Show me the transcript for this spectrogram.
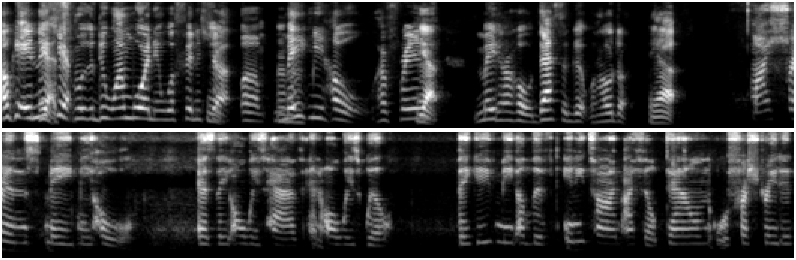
Okay, and this Yes. year we're gonna do one more, and then we'll finish Yeah. up. Um, Mhm. made me whole. Her friends Yeah. made her whole. That's a good one. Hold on. Yeah. My friends made me whole, as they always have and always will. They gave me a lift anytime I felt down or frustrated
